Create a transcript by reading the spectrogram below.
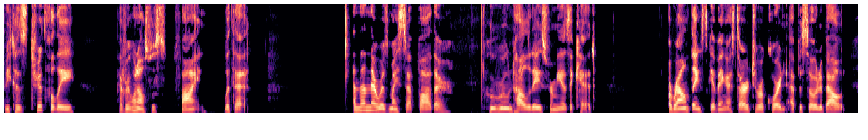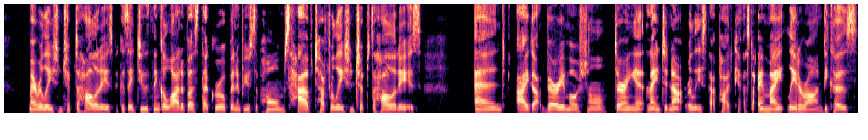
because truthfully, everyone else was fine with it. And then there was my stepfather, who ruined holidays for me as a kid. Around Thanksgiving, I started to record an episode about my relationship to holidays because I do think a lot of us that grew up in abusive homes have tough relationships to holidays. And I got very emotional during it and I did not release that podcast. I might later on because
